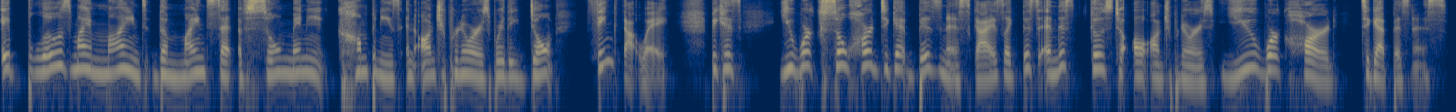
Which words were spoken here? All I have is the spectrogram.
It blows my mind the mindset of so many companies and entrepreneurs where they don't think that way because you work so hard to get business, guys. Like this, and this goes to all entrepreneurs. You work hard to get business,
